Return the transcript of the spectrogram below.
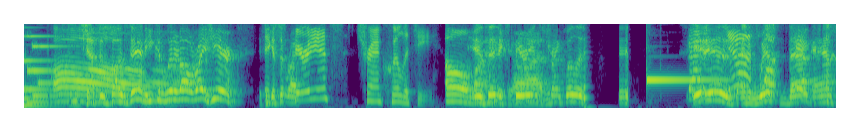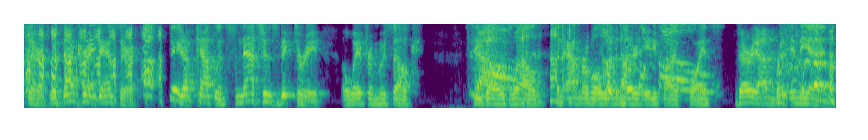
Oh, Jeff is buzzed in. He could win it all right here. If he gets it right. Experience tranquility. Oh my Is it experience God. tranquility? That It is. yes, and with disgusting. that answer, with that correct answer. Jeff Kaplan snatches victory away from Muselk. Seagull as well, an admirable 1,185 points. Very But admirable. in the end,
